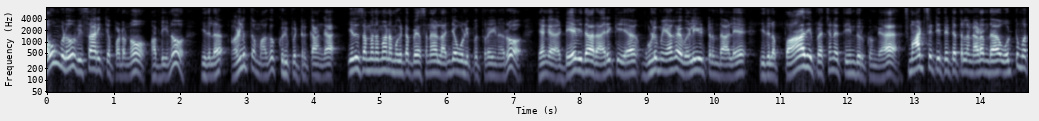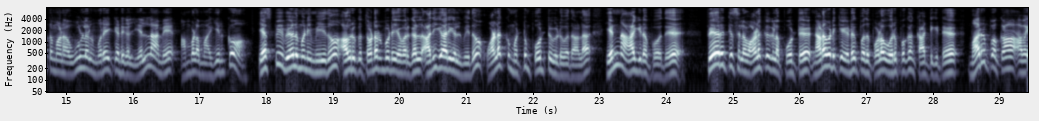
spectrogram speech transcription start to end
அவங்களும் விசாரிக்கப்படணும் அப்படின்னும் இதில் அழுத்தமாக குறிப்பிட்டிருக்காங்க. இது சம்மந்தமாக நம்மக்கிட்ட பேசின லஞ்ச ஒழிப்பு துறையினரோ எங்கள் டேவிதார் அறிக்கையை முழுமையாக வெளியிட்டிருந்தாலே இதில் பாதி பிரச்சனை தீர்ந்துருக்குங்க. ஸ்மார்ட் சிட்டி திட்டத்தில் நடந்த ஒட்டுமொத்தமான ஊழல் முறைகேடுகள் எல்லாமே அம்பலமாகி இருக்கும். எஸ்பி வேலுமணி மீதும் அவருக்கு தொடர்புடையவர்கள் அதிகாரிகள் மீதும் வழக்கு மட்டும் போட்டு விடுவதால் என்ன ஆகிட போகுது? பேருக்கு சில வழக்குகளை போட்டு நடவடிக்கை எடுப்பது போல ஒரு பக்கம் காட்டிக்கிட்டு மறுபக்கம் அவை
